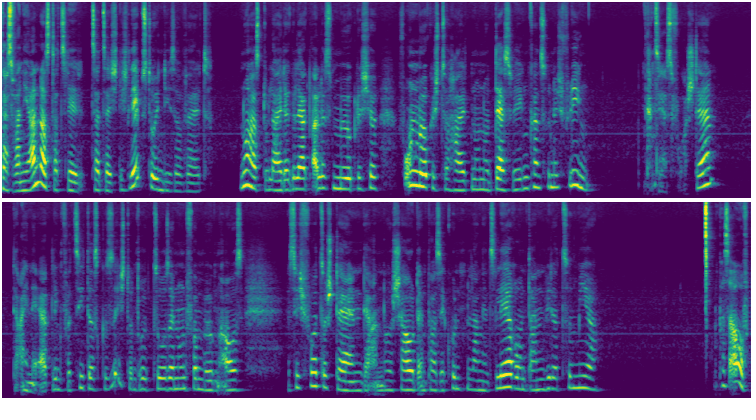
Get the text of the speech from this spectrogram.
Das war nie anders. Tatsächlich lebst du in dieser Welt. Nur hast du leider gelernt, alles Mögliche für unmöglich zu halten und nur deswegen kannst du nicht fliegen. Kannst du dir das vorstellen? Der eine Erdling verzieht das Gesicht und drückt so sein Unvermögen aus, es sich vorzustellen. Der andere schaut ein paar Sekunden lang ins Leere und dann wieder zu mir. Pass auf,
